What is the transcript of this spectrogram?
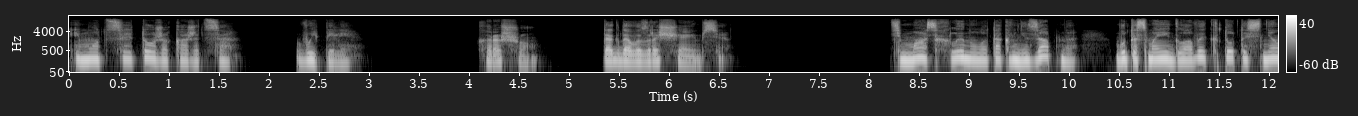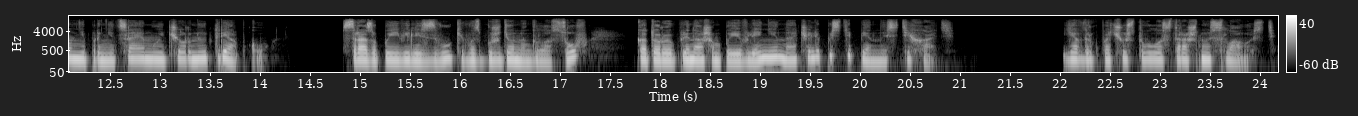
Эмоции тоже, кажется, выпили. Хорошо. Тогда возвращаемся. Тьма схлынула так внезапно, будто с моей головы кто-то снял непроницаемую черную тряпку. Сразу появились звуки возбужденных голосов, которые при нашем появлении начали постепенно стихать. Я вдруг почувствовала страшную слабость.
